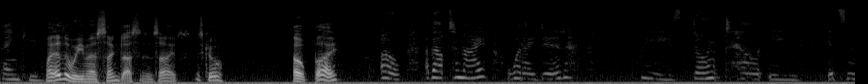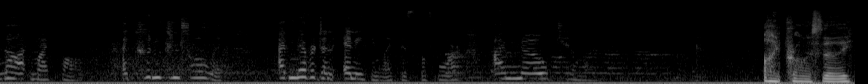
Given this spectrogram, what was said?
Thank you. my other Wii has sunglasses inside. It's cool. Oh, bye. Oh, about tonight, what I did? Please don't tell E. It's not my fault. I couldn't control it. I've never done anything like this before. I'm no killer. I promise, Lily.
